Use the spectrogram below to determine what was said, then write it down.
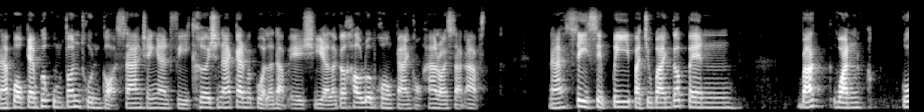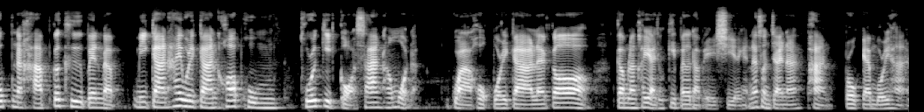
นะโปรแกรมควบคุมต้นทุนก่อสร้างใช้งานฟรี เคยชนะการประกวดระดับเอเชีย แล้วก็เข้าร่วมโครงการของ 500 Startup นะ 40 ปีปัจจุบันก็เป็นบัควันกรุ๊ปนะครับ ก็คือเป็นแบบมีการให้บริการครอบคลุม ธุรกิจก่อสร้างทั้งหมดอะกว่า 6 บริการแล้วก็กำลังขยายธุรกิจไประดับเอเชียเงี้ยน่าสนใจนะ ผ่านโปรแกรมบริหาร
